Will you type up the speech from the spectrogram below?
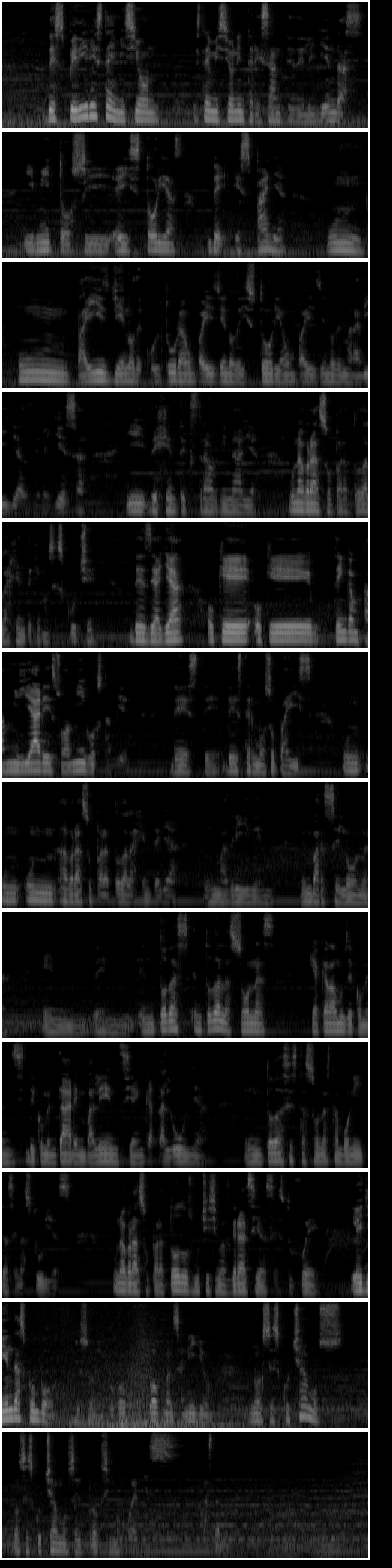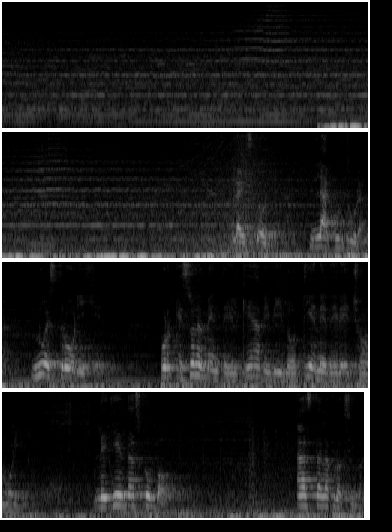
despedir esta emisión, esta emisión interesante de leyendas y mitos y, e historias de España, un, un país lleno de cultura, un país lleno de historia, un país lleno de maravillas, de belleza y de gente extraordinaria. Un abrazo para toda la gente que nos escuche desde allá o que, o que tengan familiares o amigos también de este, de este hermoso país. Un, abrazo para toda la gente allá en Madrid, en, Barcelona, en, todas, en todas las zonas que acabamos de, comentar, en Valencia, en Cataluña, en todas estas zonas tan bonitas, en Asturias. Un abrazo para todos, muchísimas gracias. Esto fue Leyendas con Bob. Yo soy Bob, Bob Manzanillo. Nos escuchamos, nos escuchamos el próximo jueves. Hasta luego. La historia, la cultura, nuestro origen, porque solamente el que ha vivido tiene derecho a morir. Leyendas con Bob. Hasta la próxima.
